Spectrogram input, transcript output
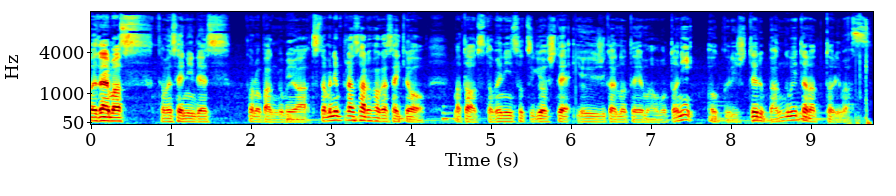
おはようございます。亀仙人です。この番組は勤めにプラスアルファが最強。または勤めに卒業して余裕時間のテーマをもとにお送りしている番組となっております。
